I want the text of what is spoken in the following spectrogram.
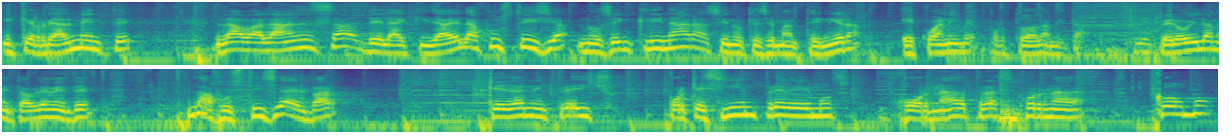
y que realmente la balanza de la equidad y la justicia no se inclinara, sino que se manteniera ecuánime por toda la mitad. Pero hoy, lamentablemente, la justicia del bar queda en entredicho porque siempre vemos jornada tras jornada cómo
